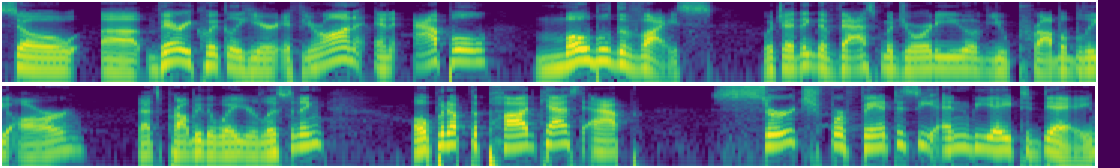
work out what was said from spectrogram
So, uh, very quickly here, if you're on an Apple mobile device, which I think the vast majority of you probably are, that's probably the way you're listening, open up the podcast app search for Fantasy NBA today.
